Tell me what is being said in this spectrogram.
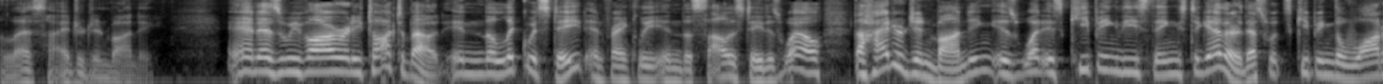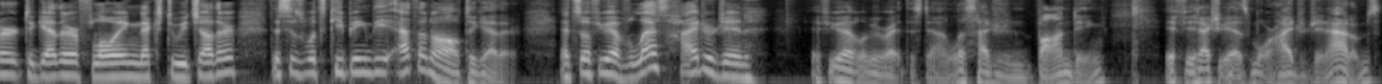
Less hydrogen bonding. And as we've already talked about, in the liquid state, and frankly in the solid state as well, the hydrogen bonding is what is keeping these things together. That's what's keeping the water together, flowing next to each other. This is what's keeping the ethanol together. And so if you have less hydrogen if you have, let me write this down, less hydrogen bonding, if it actually has more hydrogen atoms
